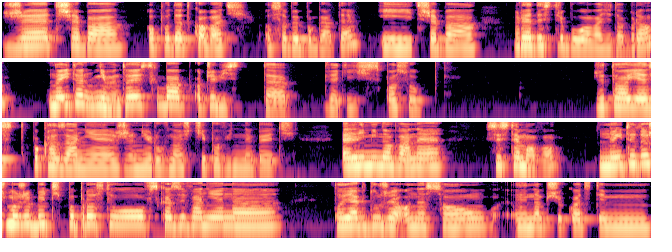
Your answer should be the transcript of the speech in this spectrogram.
że trzeba opodatkować osoby bogate i trzeba redystrybuować dobro. No i to nie wiem, to jest chyba oczywiste w jakiś sposób, że to jest pokazanie, że nierówności powinny być eliminowane systemowo. No i to też może być po prostu wskazywanie na to, jak duże one są, y, na przykład tym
